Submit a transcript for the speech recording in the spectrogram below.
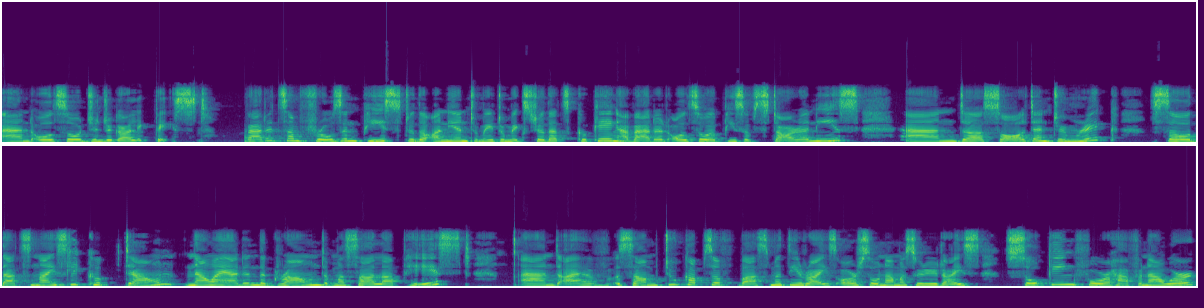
and also ginger garlic paste. I've added some frozen peas to the onion tomato mixture that's cooking. I've added also a piece of star anise and uh, salt and turmeric. So that's nicely cooked down. Now I add in the ground masala paste and I have some two cups of basmati rice or sona masuri rice soaking for half an hour.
